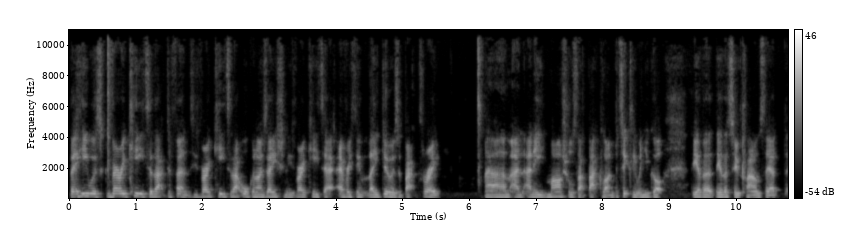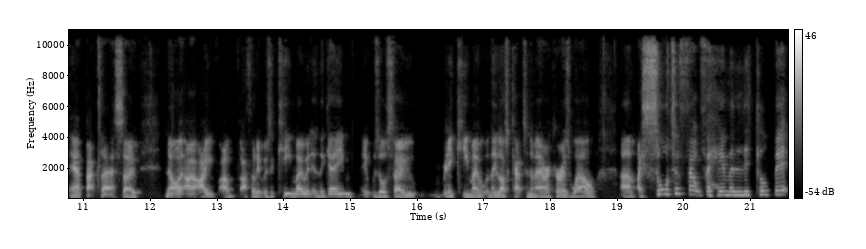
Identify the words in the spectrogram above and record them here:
but he was very key to that defense. He's very key to that organization. He's very key to everything that they do as a back three. Um, and and he marshals that back line, particularly when you got the other the other two clowns they had, they had back there. So no, I, I I I thought it was a key moment in the game. It was also really key moment when they lost Captain America as well. Um, I sort of felt for him a little bit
